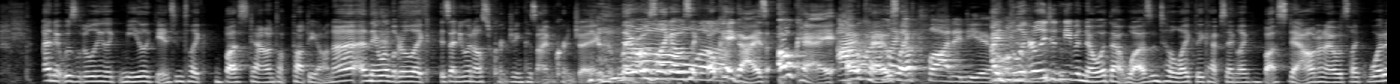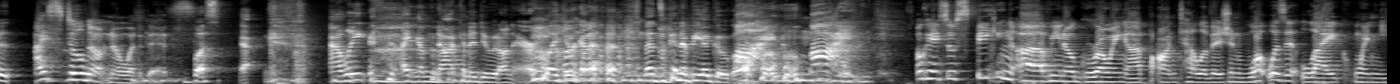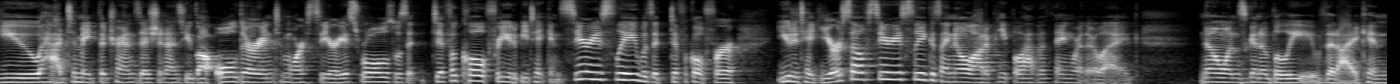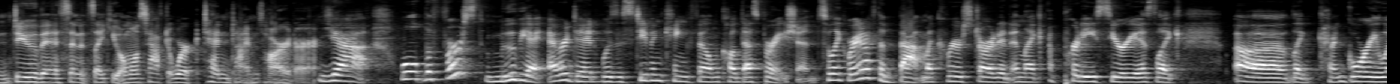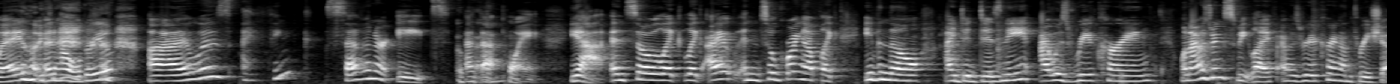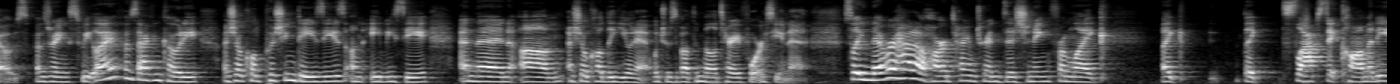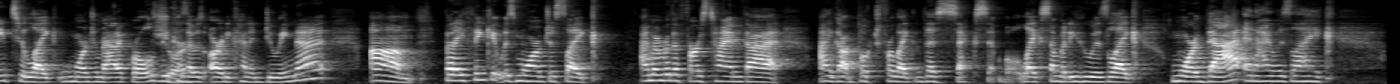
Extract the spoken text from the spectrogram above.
and it was literally like me like dancing to like bust down to Thotiana and they were literally like is anyone else cringing cuz I'm cringing. They, I was like I was like okay guys, okay. I okay. I was like, like applauded you. I literally didn't even know what that was until like they kept saying like bust down and I was like what is I still don't know what it is. bust Allie, I, I'm not gonna do it on air. Like you're gonna that's gonna be a Google. Fine. Okay, so speaking of, you know, growing up on television, what was it like when you had to make the transition as you got older into more serious roles? Was it difficult for you to be taken seriously? Was it difficult for you to take yourself seriously? Because I know a lot of people have a thing where they're like, no one's gonna believe that I can do this, and it's like you almost have to work 10 times harder. Yeah. Well, the first movie I ever did was a Stephen King film called Desperation. So like right off the bat, my career started in like a pretty serious like uh like kind of gory way. Like And how old are you? I was I think 7 or 8 Okay. at that point. Yeah. And so like like I and so growing up like even though I did Disney, I was reoccurring when I was doing Suite Life, I was reoccurring on three shows. I was doing Suite Life of Zack and Cody, a show called Pushing Daisies on ABC, and then um, a show called The Unit, which was about the military force unit. So I never had a hard time transitioning from like like like slapstick comedy to like more dramatic roles because I was already kind of doing that. Um, but I think it was more of just like I remember the first time that I got booked for like the sex symbol, like somebody who is like more that, and I was like,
